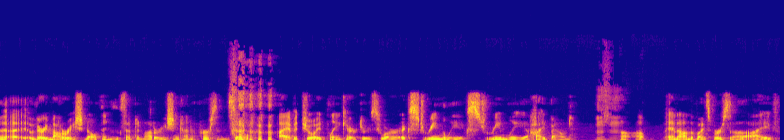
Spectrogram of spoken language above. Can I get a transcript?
a, very moderation all things except in moderation kind of person. So I have enjoyed playing characters who are extremely, extremely hidebound. Mm-hmm. Um, and on the vice versa, I've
